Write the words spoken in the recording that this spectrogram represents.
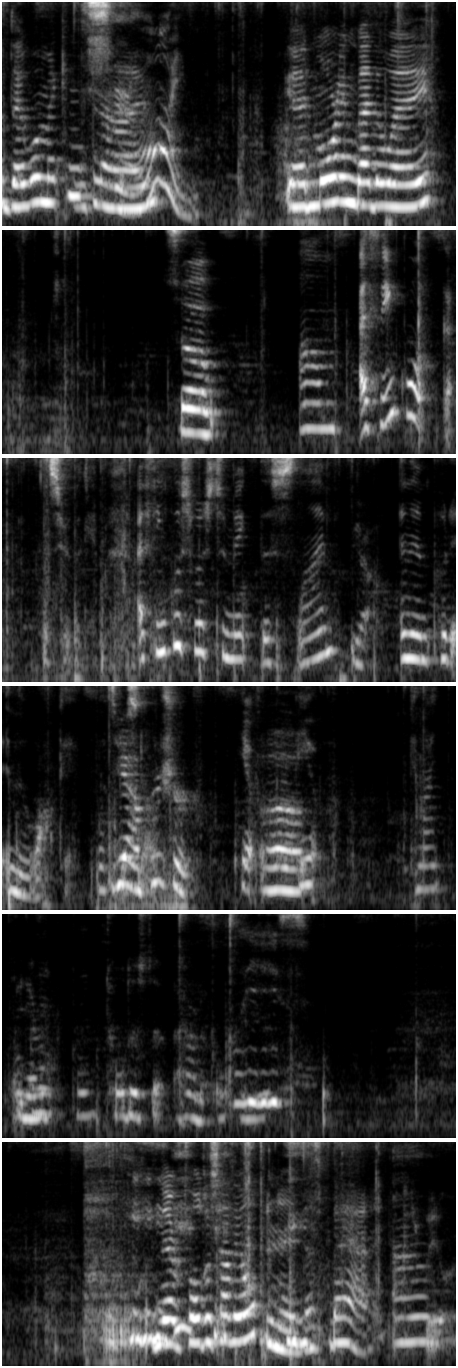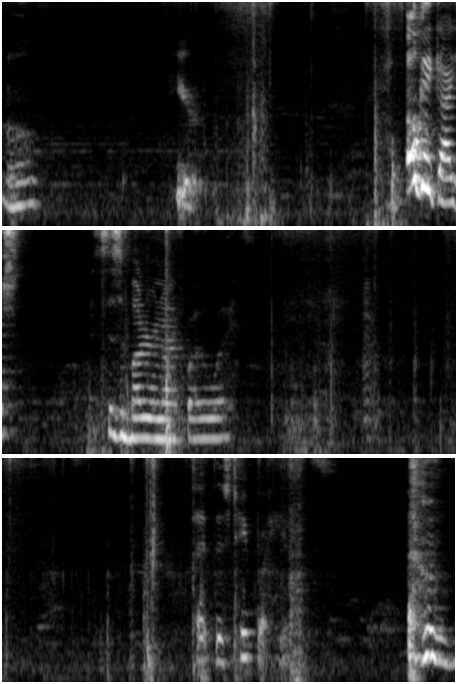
Today we're making slime. Slime. Good morning, by the way. So, Um, I think we'll. Let's hear the camera. I think we're supposed to make this slime yeah. and then put it in the rocket. That's Yeah, I'm pretty sure. Yep. Uh, yep. Can I open never- it, please? Told us to, I don't know. Please. Never told us how to open it. That's bad. Guys. This is a butter knife, by the way. Uh, this tape right here.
